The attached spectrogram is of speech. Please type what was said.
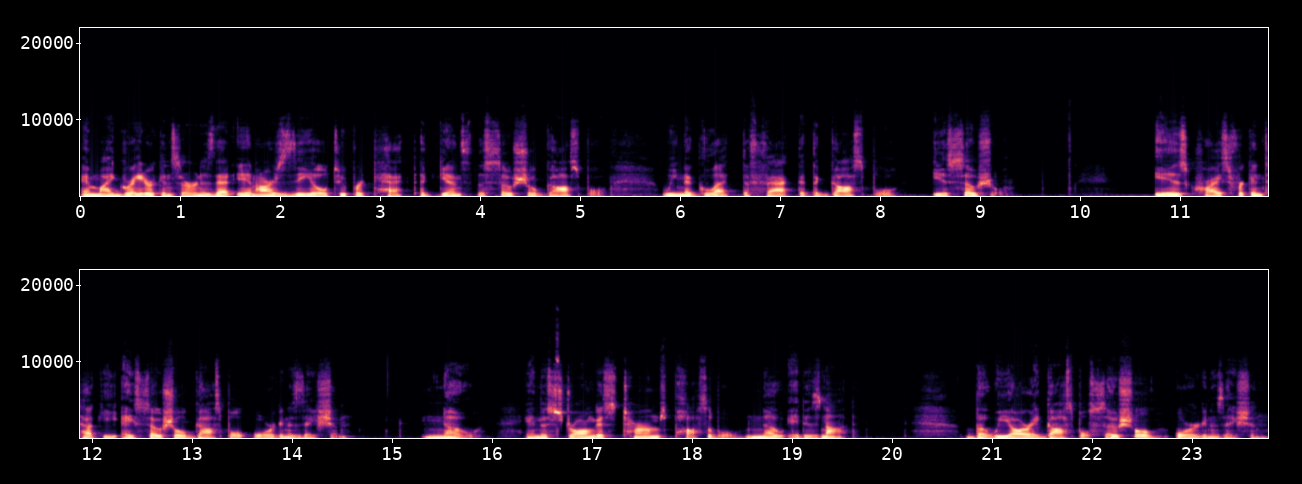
And my greater concern is that in our zeal to protect against the social gospel, we neglect the fact that the gospel is social. Is Christ for Kentucky a social gospel organization? No. In the strongest terms possible, no, it is not. But we are a gospel social organization.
